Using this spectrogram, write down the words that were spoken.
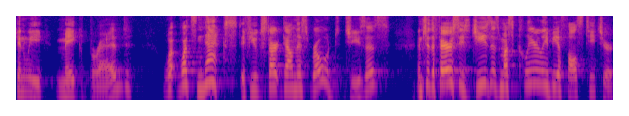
Can we make bread? What, what's next if you start down this road, Jesus? And to the Pharisees, Jesus must clearly be a false teacher,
